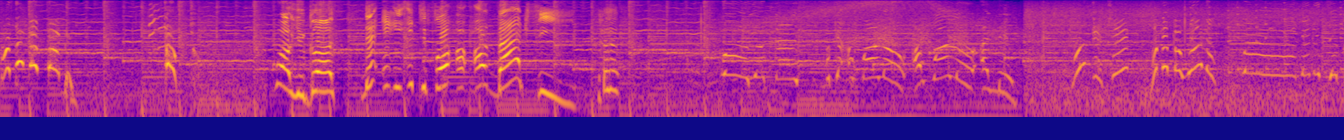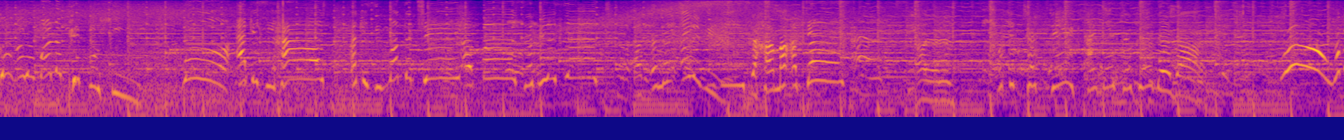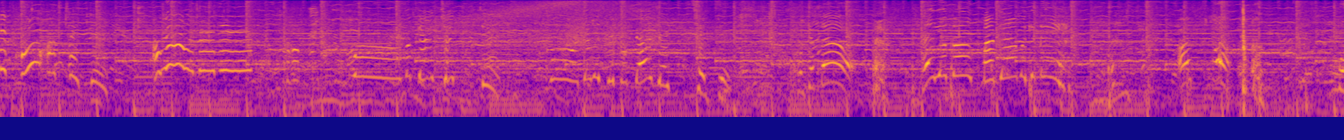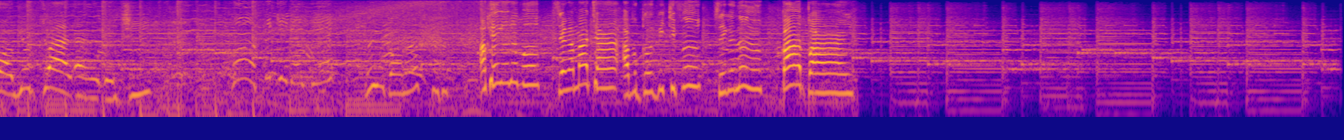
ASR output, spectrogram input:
What the funny? Wow, you guys! The AE84 are all maxi! wow, you guys! Look at Awalo! Awalo! I live! Look at it. Look at the water. See house! I can see rocket chain, a bus, a innocent, and the enemies! The hammer again! Look at techniques! And this is Canada! Wow, look at cool architecture. Hello, baby. Whoa, look at techniques! Whoa, that is the commander techniques! You dry, uh, AG! Whoa, thank you, baby! Where you gonna? okay, little boo, sing my turn. I will go beautiful. Sing a little. Bye bye.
